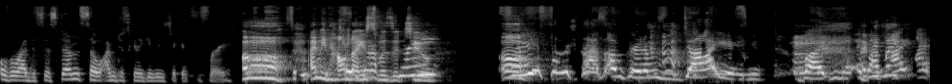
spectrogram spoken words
override the system, so I'm just gonna give you the ticket for free. Oh, so I mean, how nice was it too? Oh. Free first class upgrade. I was dying. but you know, I, mean, like, I, I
